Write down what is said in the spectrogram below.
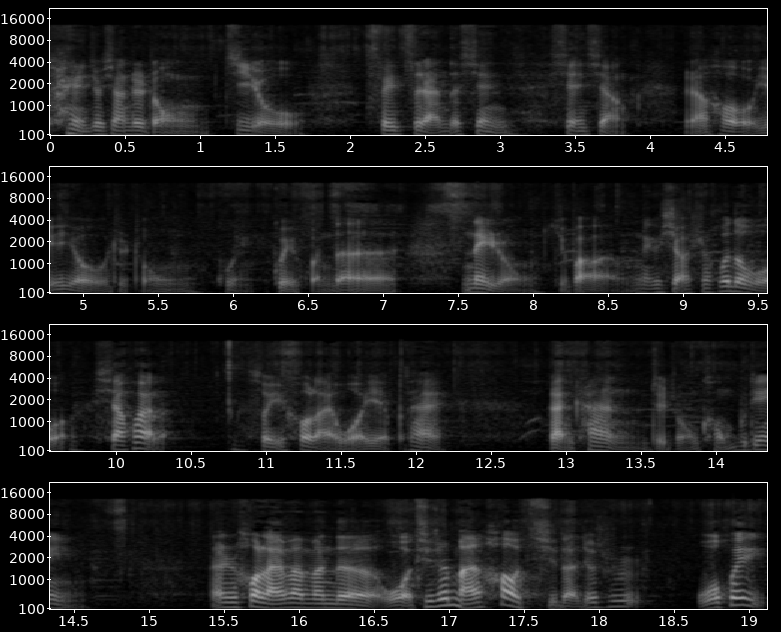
对，就像这种既有非自然的现现象，然后也有这种鬼鬼魂的内容，就把那个小时候的我吓坏了，所以后来我也不太敢看这种恐怖电影，但是后来慢慢的，我其实蛮好奇的，就是我会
